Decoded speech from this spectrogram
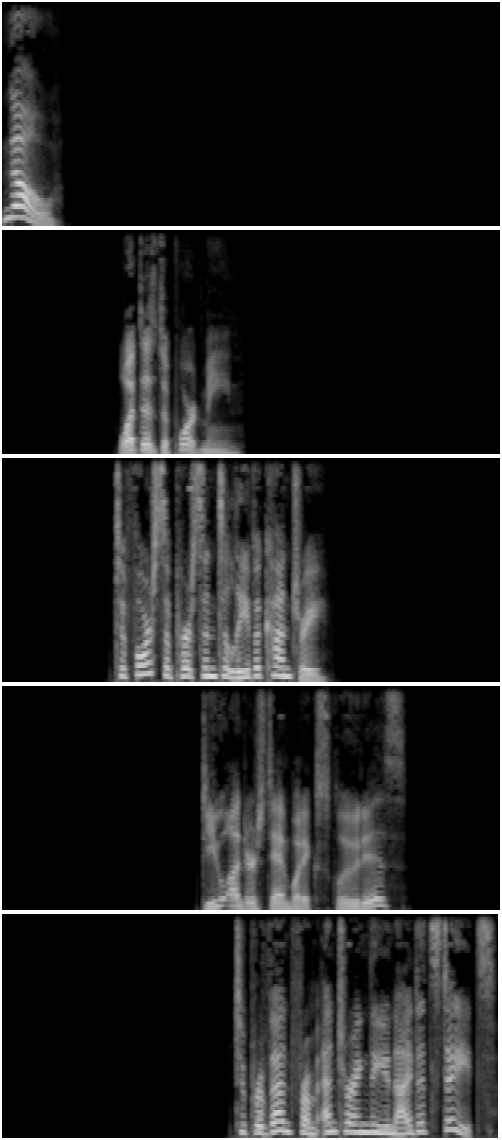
No. What does deport mean? To force a person to leave a country. Do you understand what exclude is? To prevent from entering the United States.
